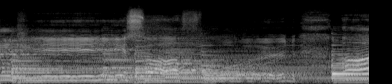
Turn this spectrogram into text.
Now, my Savior, I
